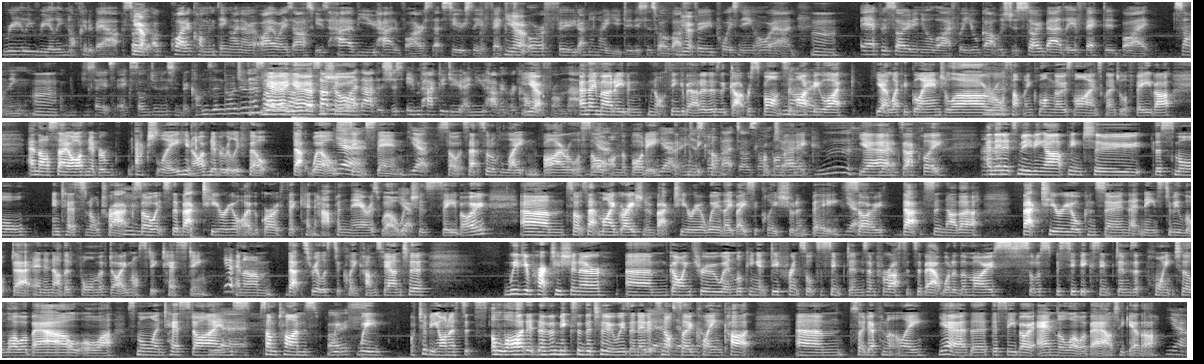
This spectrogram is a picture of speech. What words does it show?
really, really knock it about. So, Yeah. a, quite a common thing I know I always ask is, have you had a virus that seriously affected Yeah. you, or a food? I don't know you do this as well, but Yeah. food poisoning or an Mm. episode in your life where your gut was just so badly affected by something. Would you say it's exogenous and becomes endogenous? Mm. Yeah, know, yeah, something sure. like that that's just impacted you and you haven't recovered Yeah. from that. And they might even not think about it as a gut response. It might be like, yeah, like a glandular Mm-hmm. or something along those lines, glandular fever. And they'll say, oh, I've never actually, you know, I've never really felt that well Yeah. since then. yeah, So it's that sort of latent viral assault Yeah. on the body yeah, that and can just become what that problematic. Yeah, Yeah. exactly. And then it's moving up into the small intestinal tract. Mm. So it's the bacterial overgrowth that can happen there as well, which is SIBO. Um, so it's that migration of bacteria where they basically shouldn't be. Yeah. So that's another bacterial concern that needs to be looked at and another form of diagnostic testing. Yep. And um, that's realistically comes down to with your practitioner um, going through and looking at different sorts of symptoms. And for us, it's about what are the most sort of specific symptoms that point to the lower bowel or small intestines. Yeah. Sometimes we, Both. we, to be honest, it's a lot of a mix of the two, isn't it? it's Yeah, not so clean cut. Um, so definitely, yeah, the the SIBO and the lower bowel together. Yeah.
